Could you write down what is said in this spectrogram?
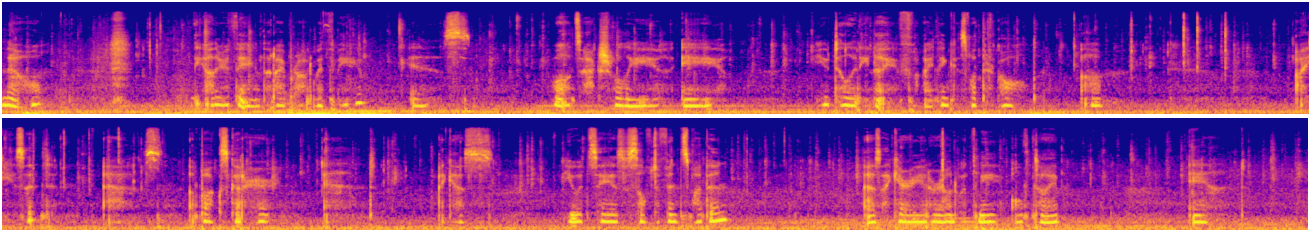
Now, the other thing that I brought with me is well, it's actually a utility knife, I think is what they're called. Um, I use it as a box cutter, and I guess you would say as a self defense weapon, as I carry it around with me all the time. And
